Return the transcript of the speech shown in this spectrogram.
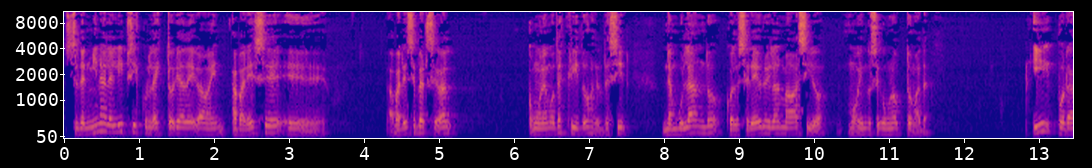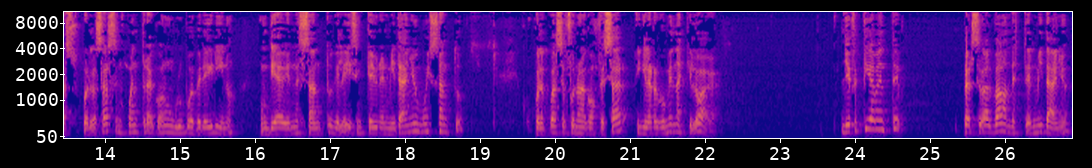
se termina la elipsis con la historia de Gawain. Aparece, eh, aparece Perceval, como lo hemos descrito, es decir, deambulando con el cerebro y el alma vacíos, moviéndose como un autómata. Y por, por el azar se encuentra con un grupo de peregrinos, un día de Viernes Santo, que le dicen que hay un ermitaño muy santo, con el cual se fueron a confesar y que le recomiendan que lo haga. Y efectivamente, Perceval va donde este ermitaño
